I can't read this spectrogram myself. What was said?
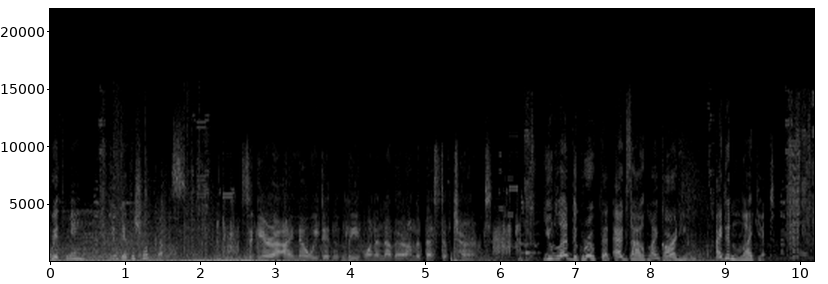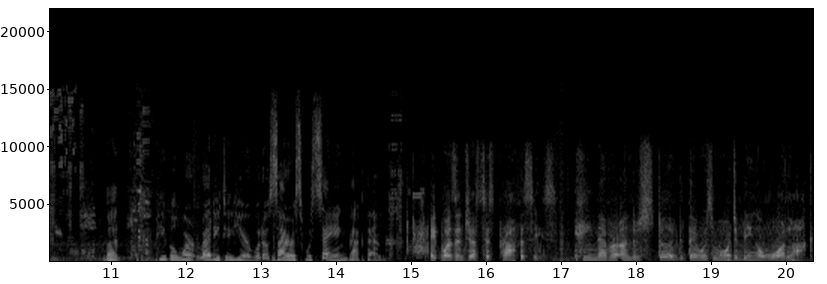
With me, you get the shortcuts. Sagira, I know we didn't leave one another on the best of terms. You led the group that exiled my guardian. I didn't like it. But people weren't ready to hear what Osiris was saying back then. It wasn't just his prophecies. He never understood there was more to being a warlock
